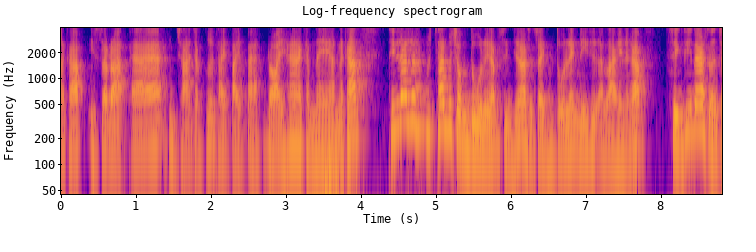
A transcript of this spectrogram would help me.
นะครับ อิสระแพ้คุณชาญจากเพื่อไทยไป 805 คะแนนนะครับ ทีนี้ถ้าท่านผู้ชมดูนะครับ สิ่งที่น่าสนใจของตัวเลขนี้คืออะไรนะครับ สิ่งที่น่าสนใจ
